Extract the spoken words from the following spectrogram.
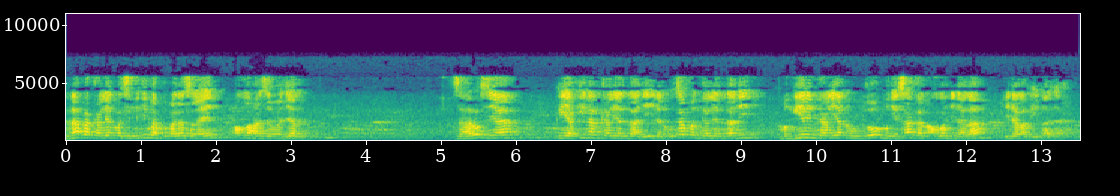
Kenapa kalian masih menyembah kepada selain Allah Azza wa Jal? Seharusnya keyakinan kalian tadi dan ucapan kalian tadi menggiring kalian untuk mengisahkan Allah di dalam di dalam ibadah.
